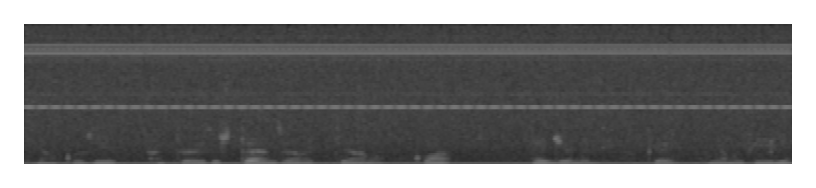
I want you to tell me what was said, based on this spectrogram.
Mettiamo così. Altra resistenza mettiamo qua. E il GND ok? Uniamo i fili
